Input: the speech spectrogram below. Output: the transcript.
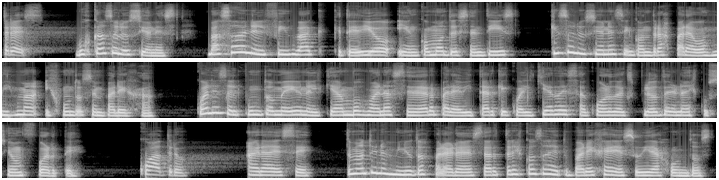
3. Busca soluciones. Basado en el feedback que te dio y en cómo te sentís, ¿qué soluciones encontrás para vos misma y juntos en pareja? ¿Cuál es el punto medio en el que ambos van a ceder para evitar que cualquier desacuerdo explote en una discusión fuerte? 4. Agradece. Tómate unos minutos para agradecer tres cosas de tu pareja y de su vida juntos.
